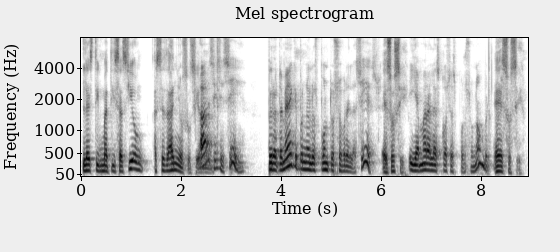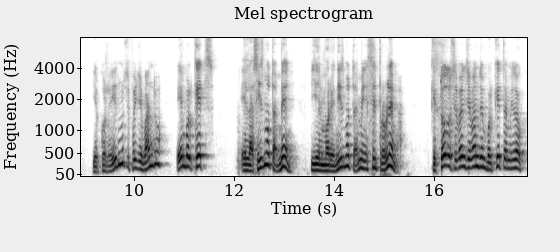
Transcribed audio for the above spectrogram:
la estigmatización hace daño Ah, socialmente. sí, sí, sí. Pero también hay que poner los puntos sobre las IES Eso sí, y llamar a las cosas por su nombre. eso sí. Y el correísmo se fue llevando en volquets. El asismo también. Y el morenismo también. Es el problema. Que todos se van llevando en volqueta, mi doc.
